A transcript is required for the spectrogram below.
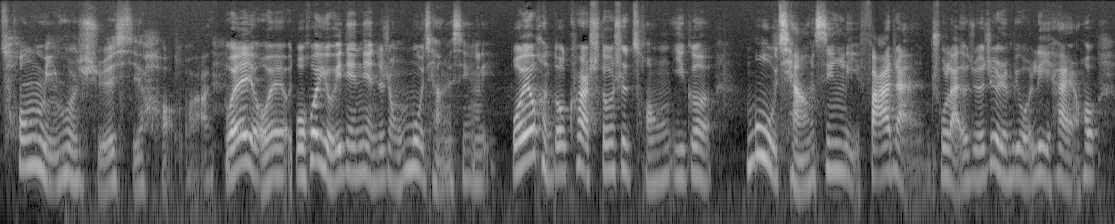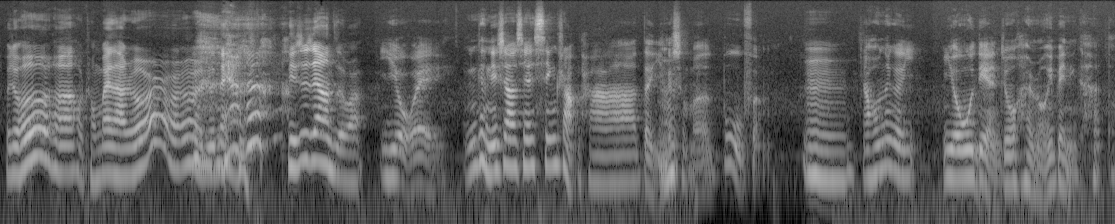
聪明或者学习好吧。我也有，我也有，我会有一点点这种慕强心理。我有很多 crush 都是从一个慕强心理发展出来的，觉得这个人比我厉害，然后我就呃呃好崇拜他，说呃就那样。你是这样子吗？有哎、你肯定是要先欣赏他的一个什么部分，嗯然后那个优点就很容易被你看到。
